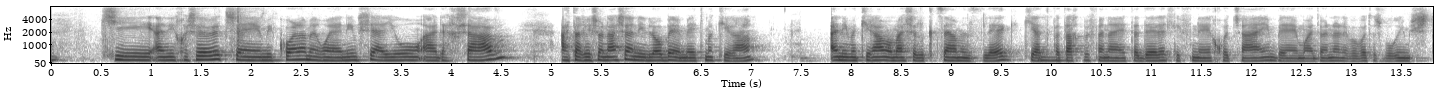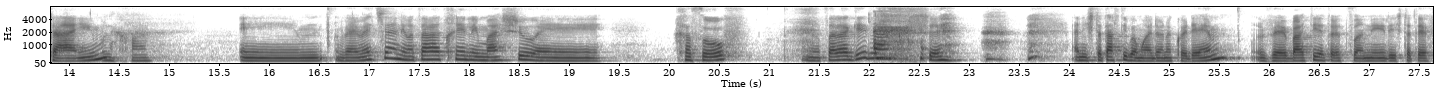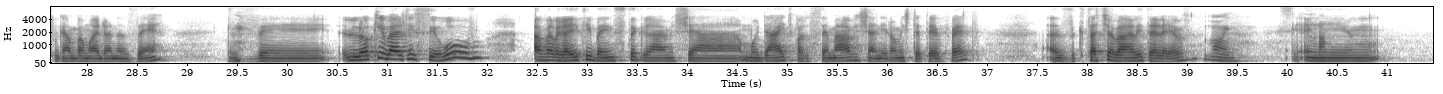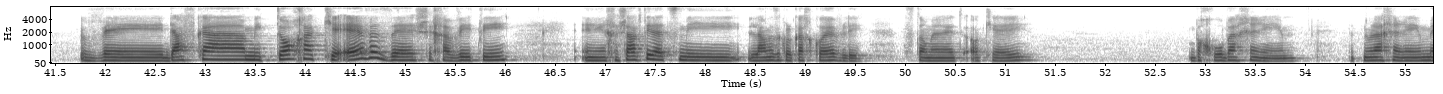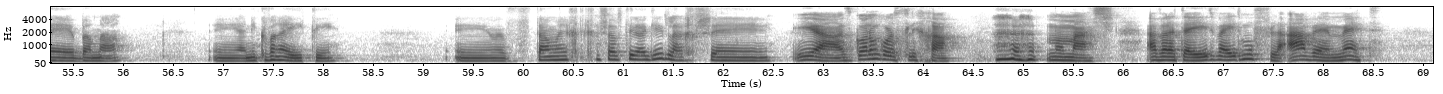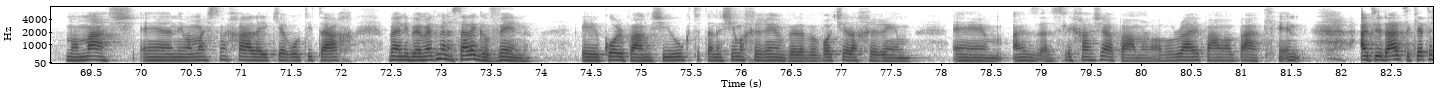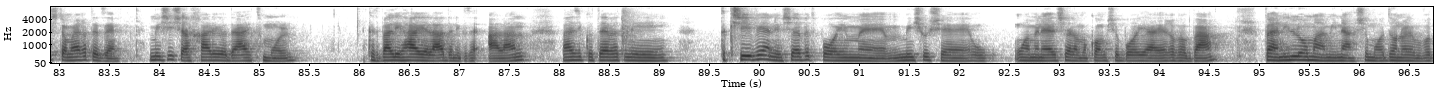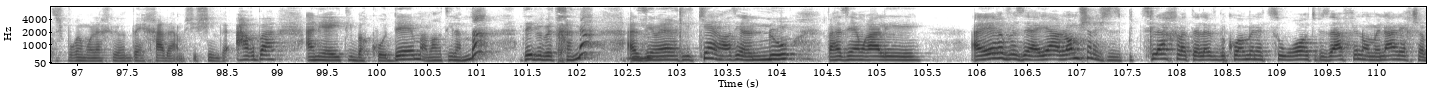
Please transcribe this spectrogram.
כי אני חושבת שמכל המרואיינים שהיו עד עכשיו, את הראשונה שאני לא באמת מכירה. אני מכירה ממש על קצה המזלג, כי את mm. פתחת בפניי את הדלת לפני חודשיים במועדון הלבבות השבורים 2. נכון. אמ, והאמת שאני רוצה להתחיל עם משהו אה, חשוף. אני רוצה להגיד לך שאני השתתפתי במועדון הקודם, והבעתי את רצוני להשתתף גם במועדון הזה, ולא קיבלתי סירוב, אבל ראיתי באינסטגרם שהמודעה התפרסמה ושאני לא משתתפת, אז קצת שבר לי את הלב. אוי, סליחה. אמ, ודווקא מתוך הכאב הזה שחוויתי, אה, חשבתי לעצמי, למה זה כל כך כואב לי? זאת אומרת, אוקיי, בחרו באחרים, נתנו לאחרים אה, במה, אה, אני כבר הייתי, אז סתם חשבתי להגיד לך ש... יא, yeah, אז קודם כל סליחה, ממש. אבל את היית והיית מופלאה באמת, ממש. אה, אני ממש שמחה על ההיכרות איתך, ואני באמת מנסה לגוון אה, כל פעם, שיהיו קצת אנשים אחרים ולבבות של אחרים. אז, אז סליחה שהפעם לא, אבל אולי פעם הבאה, כן. את יודעת, זה קטע שאת אומרת את זה. מישהי שלחה לי הודעה אתמול, כתבה לי, היי אלעד, אני כזה, אהלן, ואז היא כותבת לי, תקשיבי, אני יושבת פה עם uh, מישהו שהוא המנהל של המקום שבו יהיה הערב הבא, ואני לא מאמינה שמועדון הלבבות השבורים הולך להיות באחד העם 64. אני הייתי בקודם, אמרתי לה, מה? את היית בבית חנה? אז היא אומרת לי, כן, אמרתי לה, נו. ואז היא אמרה לי, הערב הזה היה, לא משנה, שזה פצלח לה את הלב בכל מיני צורות, וזה היה פנומנלי. עכשיו,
